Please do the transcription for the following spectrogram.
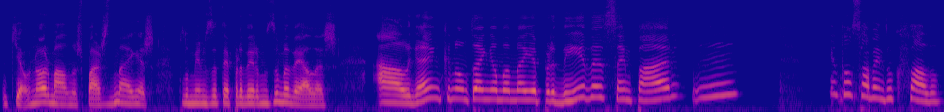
O que é o normal nos pares de meias, pelo menos até perdermos uma delas. Há alguém que não tenha uma meia perdida, sem par? Hum? Então sabem do que falo.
